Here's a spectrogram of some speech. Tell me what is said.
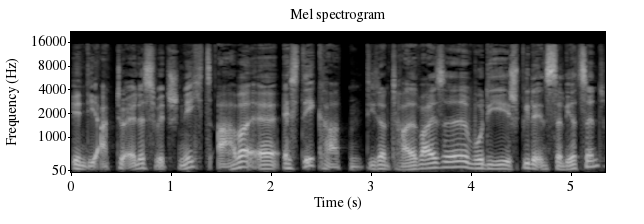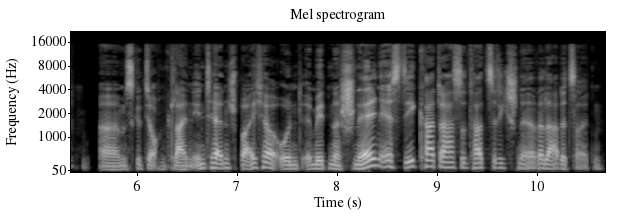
In die aktuelle Switch nichts, aber äh, SD-Karten, die dann teilweise, wo die Spiele installiert sind, ähm, es gibt ja auch einen kleinen internen Speicher und mit einer schnellen SD-Karte hast du tatsächlich schnellere Ladezeiten.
